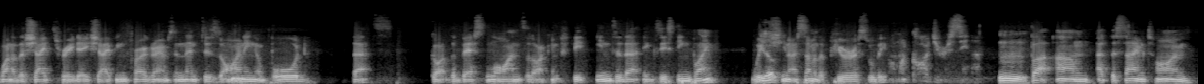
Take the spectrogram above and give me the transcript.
one of the Shape 3D shaping programs and then designing a board that's got the best lines that I can fit into that existing blank. Which, Yep. you know, some of the purists will be, oh my God, you're a sinner. Mm. But um, at the same time,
